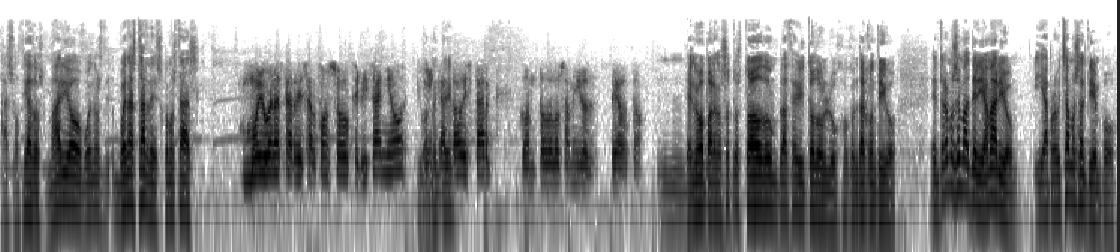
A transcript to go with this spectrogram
Asociados. Mario, buenas tardes, ¿cómo estás? Muy buenas tardes, Alfonso. Feliz año y encantado de estar con todos los amigos de Auto. De nuevo para nosotros todo un placer y todo un lujo contar contigo. Entramos en materia, Mario, y aprovechamos el tiempo.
